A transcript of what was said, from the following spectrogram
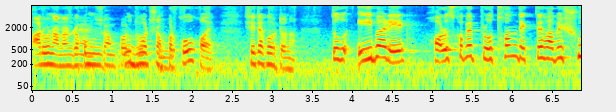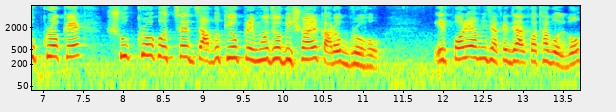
আরও নানান রকম হ্যাঁ, উদ্ভট সম্পর্কও হয় সেটা ঘটনা। তো এইবারে হরস্কোপে প্রথম দেখতে হবে শুক্রকে। শুক্র হচ্ছে যাবতীয় প্রেমজ বিষয়ের কারক গ্রহ। এরপরে আমি যাকে যার কথা বলব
